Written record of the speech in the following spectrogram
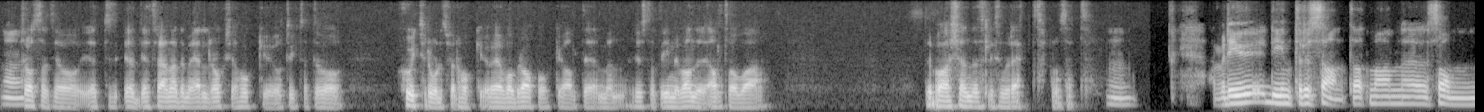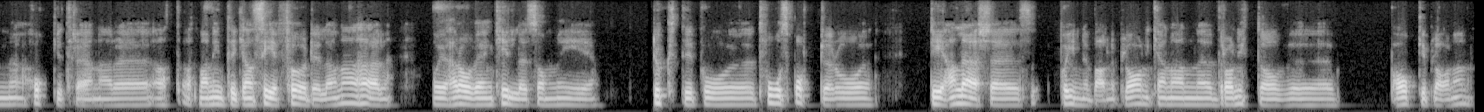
Nej. Trots att jag, jag, jag, jag, tränade med äldre också hockey och tyckte att det var sjukt roligt att spela hockey och jag var bra på hockey och allt det. Men just att innebandy, allt var bara... Det bara kändes liksom rätt på något sätt. Mm. Ja, men det, är, det är intressant att man eh, som hockeytränare att, att man inte kan se fördelarna här. Och här har vi en kille som är duktig på eh, två sporter och det han lär sig på innebandyplan kan han eh, dra nytta av på hockeyplanen.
